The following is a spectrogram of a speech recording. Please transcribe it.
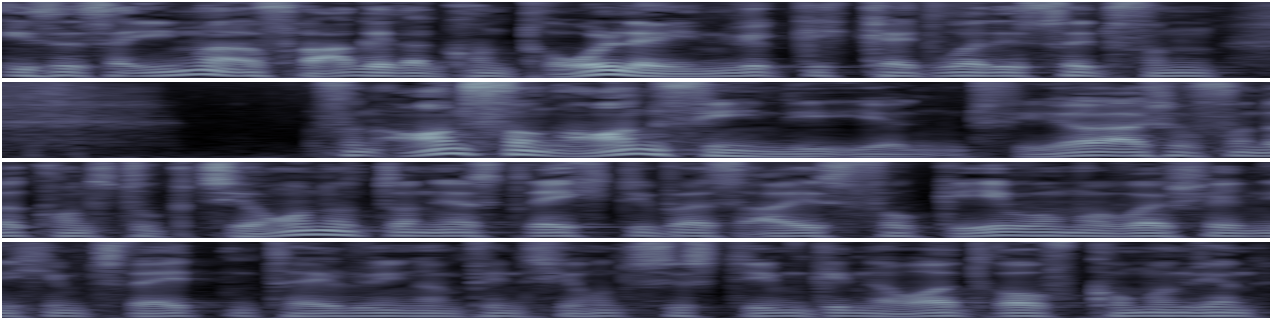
ist es ja immer eine Frage der Kontrolle. In Wirklichkeit war das halt von, von Anfang an, finde ich irgendwie, ja, also von der Konstruktion und dann erst recht über das ASVG, wo wir wahrscheinlich im zweiten Teil wegen einem Pensionssystem genauer drauf kommen werden.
